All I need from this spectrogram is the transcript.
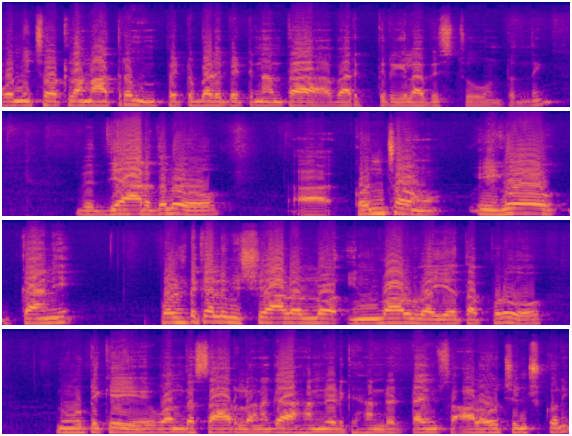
కొన్ని చోట్ల మాత్రం పెట్టుబడి పెట్టినంత వారికి తిరిగి లభిస్తూ ఉంటుంది. విద్యార్థులు కొంచెం ఇగో కానీ పొలిటికల్ విషయాలలో ఇన్వాల్వ్ అయ్యేటప్పుడు నూటికి వంద సార్లు అనగా హండ్రెడ్కి హండ్రెడ్ టైమ్స్ ఆలోచించుకొని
